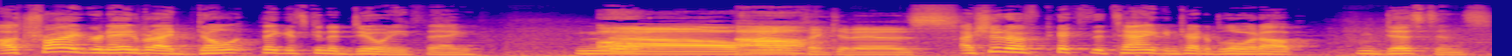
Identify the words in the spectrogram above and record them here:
I'll try a grenade, but I don't think it's gonna do anything. No, Oh, I don't think it is. I should have picked the tank and tried to blow it up from distance.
